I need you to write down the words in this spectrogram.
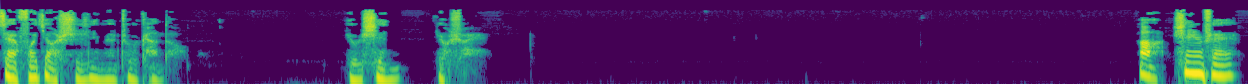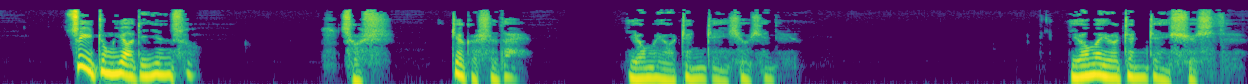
在佛教史里面就看到有兴有衰。啊，兴衰最重要的因素就是这个时代有没有真正修行的人，有没有真正学习的人。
